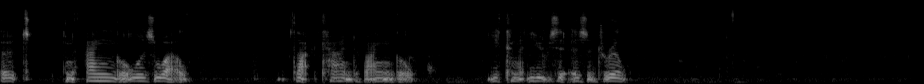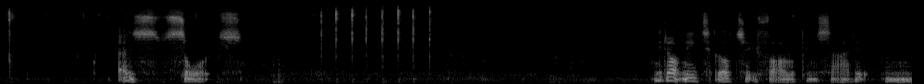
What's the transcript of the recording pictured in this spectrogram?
at an angle as well, that kind of angle, you can use it as a drill. As sorts. You don't need to go too far up inside it. Mm,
